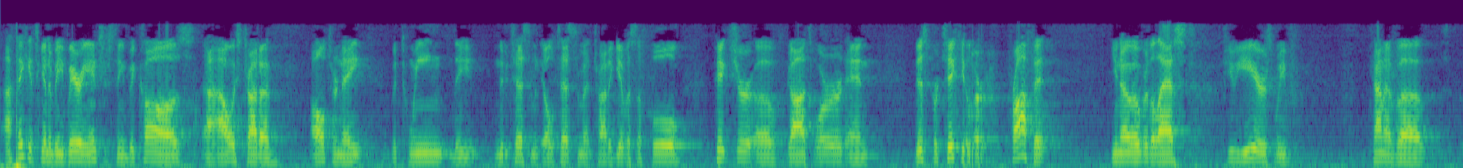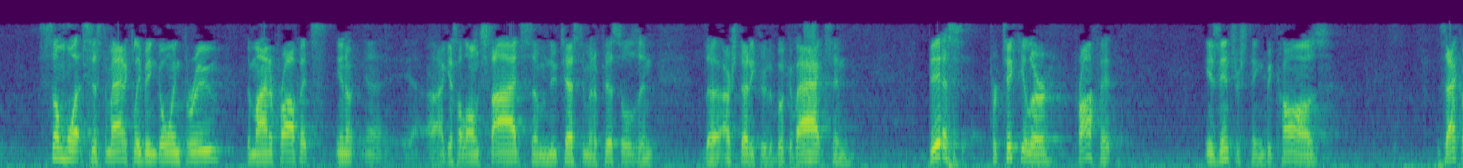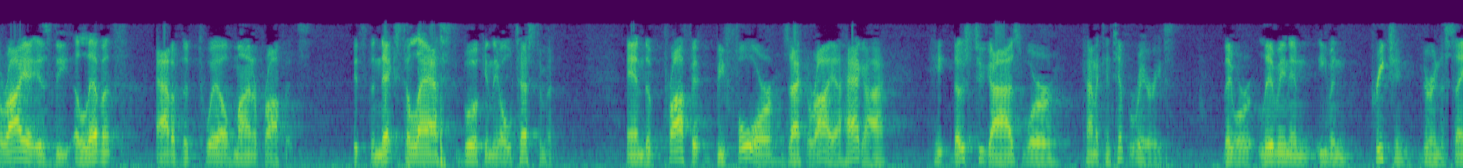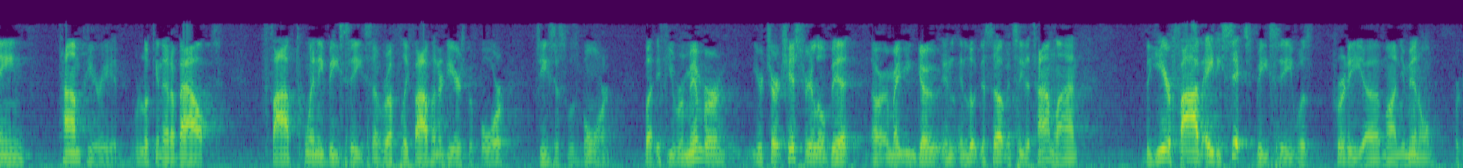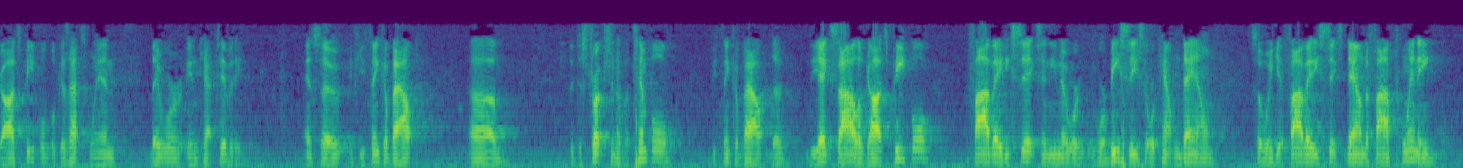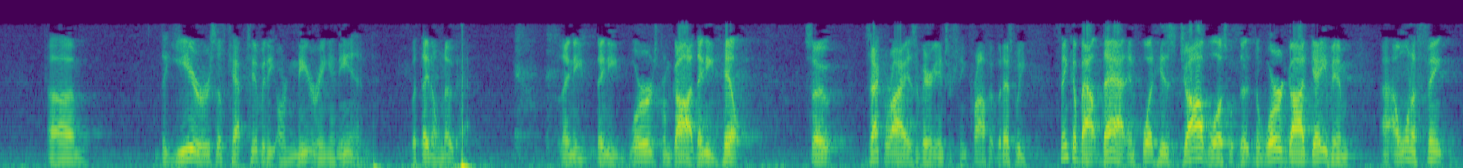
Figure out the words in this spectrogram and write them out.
I think it's going to be very interesting because I always try to alternate between the New Testament and the Old Testament, try to give us a full picture of God's Word. And this particular prophet, you know, over the last few years, we've kind of uh, somewhat systematically been going through the minor prophets, you know, uh, I guess alongside some New Testament epistles and the, our study through the book of Acts. And this particular prophet is interesting because Zechariah is the 11th out of the 12 minor prophets. It's the next to last book in the Old Testament. And the prophet before Zechariah, Haggai, he, those two guys were kind of contemporaries. They were living and even preaching during the same time period. We're looking at about 520 BC, so roughly 500 years before Jesus was born. But if you remember your church history a little bit, or maybe you can go and, and look this up and see the timeline, the year 586 BC was pretty uh, monumental for God's people because that's when they were in captivity. And so, if you think about um, the destruction of a temple, if you think about the, the exile of God's people, 586, and you know, we're, we're BC, so we're counting down. So we get 586 down to 520. Um, the years of captivity are nearing an end, but they don't know that. So they need, they need words from God. They need help. So Zechariah is a very interesting prophet. But as we think about that and what his job was, the, the word God gave him, I want to think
